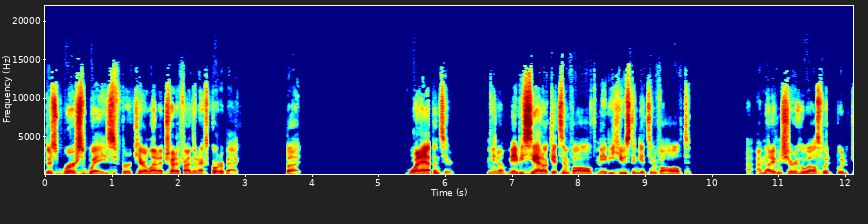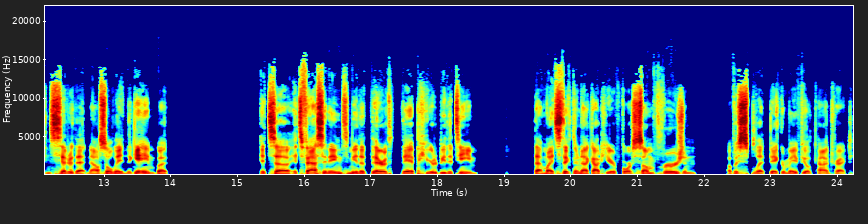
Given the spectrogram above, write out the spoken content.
there's worse ways for Carolina to try to find their next quarterback. But what happens here? You know, maybe Seattle gets involved, maybe Houston gets involved. I'm not even sure who else would, would consider that now so late in the game, but it's uh it's fascinating to me that they're they appear to be the team that might stick their neck out here for some version of a split Baker Mayfield contract.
